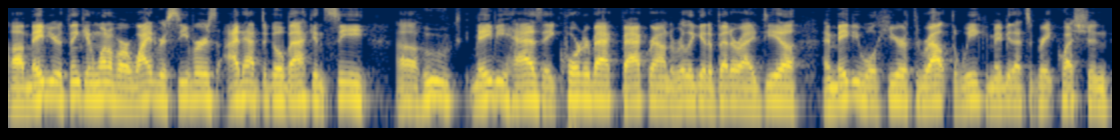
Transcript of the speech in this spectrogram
uh, maybe you're thinking one of our wide receivers. I'd have to go back and see uh, who maybe has a quarterback background to really get a better idea. And maybe we'll hear throughout the week. And maybe that's a great question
